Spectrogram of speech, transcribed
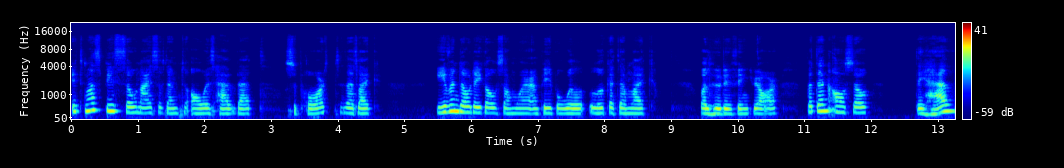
it must be so nice of them to always have that support that like even though they go somewhere and people will look at them like well who do you think you are? But then also they have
